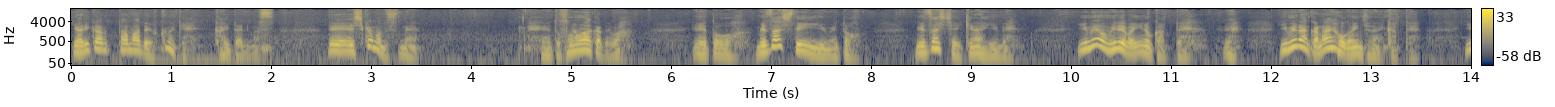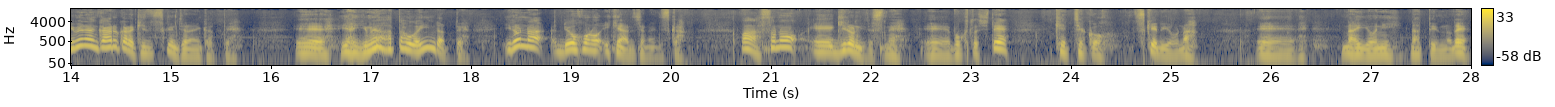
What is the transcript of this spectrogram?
やり方まで含めて書いてあります。でしかもですね、えーと、その中では、えーと、目指していい夢と目指しちゃいけない夢。夢を見ればいいのかって。え夢なんかない方がいいんじゃないかって。夢なんかあるから傷つくんじゃないかって、えー、いや夢はあった方がいいんだって。いろんな両方の意見あるじゃないですか。まあ、その、えー、議論にですね、えー、僕として決着をつけるような、え、内容になっているので、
